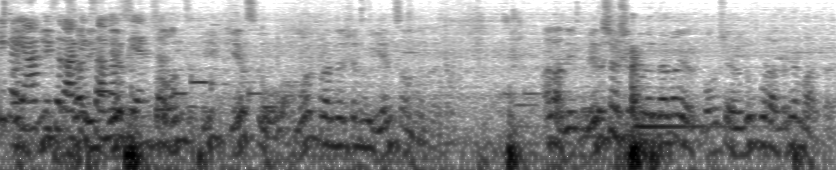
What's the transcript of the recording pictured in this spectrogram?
ಈಗ ಯಾಕೆ ಸರ್ ಆಕೆ ಸಮಸ್ಯೆ ಅಂತ? ಈ ಕೇಸ್ಗೂ ಅಮೌಂಟ್ ಟ್ರಾನ್ಸಾಕ್ಷನ್ಗೂ ಏನು ಸಂಬಂಧ? ಅಲ್ಲ ಅದೇ ರಿಲೇಶನ್ಶಿಪ್ ಇದ್ದಾಗ ಬಹುಶಃ ಎಲ್ಲರೂ ಕೂಡ ಅದನ್ನೇ ಮಾಡ್ತಾರೆ.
